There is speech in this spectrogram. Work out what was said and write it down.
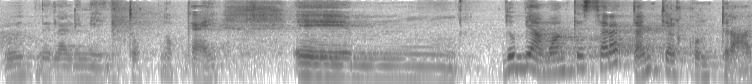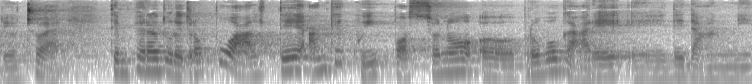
hm, nell'alimento. Okay? E, ehm, Dobbiamo anche stare attenti al contrario, cioè temperature troppo alte anche qui possono uh, provocare eh, dei danni.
